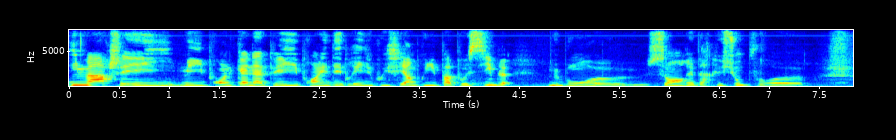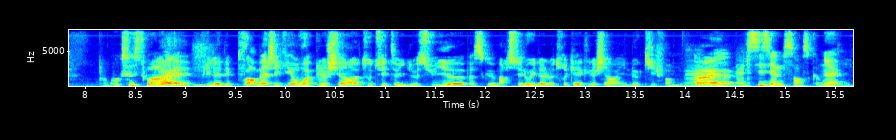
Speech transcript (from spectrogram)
il, marche et il- mais il prend le canapé, il prend les débris, du coup il fait un bruit pas possible. mais bon, euh, sans répercussion pour, euh, pour quoi que ce soit. Ouais, et puis il a des pouvoirs magiques. Et on voit que le chien, tout de suite, il le suit euh, parce que Marcello, il a le truc avec les chiens, il le kiffe. hein. Ouais. Il a le sixième sens, comme Ouais. on dit.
